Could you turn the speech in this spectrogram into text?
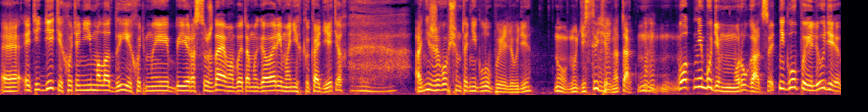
Э, эти дети, хоть они и молодые, хоть мы и рассуждаем об этом и говорим о них как о детях, они же, в общем-то, не глупые люди. Ну, ну действительно так. Ну, Вот не будем ругаться. Это не глупые люди.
